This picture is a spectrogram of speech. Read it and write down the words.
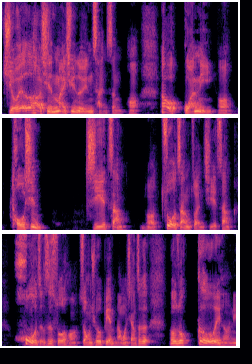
九月二号其实卖讯的已经产生哈，那我管你哦，投信结账啊，做账转结账。或者是说哈中秋变盘，我想这个如果说各位哈，你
